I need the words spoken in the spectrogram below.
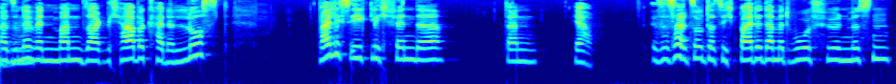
Also, ne, wenn man sagt, ich habe keine Lust, weil ich es eklig finde, dann, ja, es ist halt so, dass sich beide damit wohlfühlen müssen.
